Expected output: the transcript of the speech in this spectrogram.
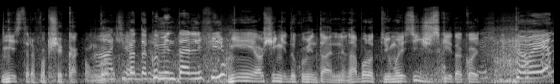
Нестеров вообще, как вам А, город? типа документальный фильм? Не, вообще не документальный. Наоборот, юмористический такой. КВН?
